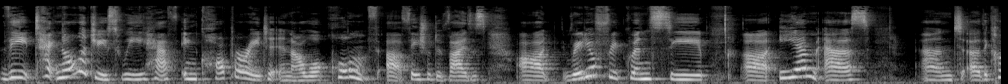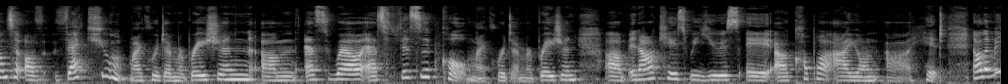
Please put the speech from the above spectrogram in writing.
The technologies we have incorporated in our home uh, facial devices are radio frequency, uh, EMS, and uh, the concept of vacuum microdermabrasion um, as well as physical microdermabrasion. Um, in our case, we use a, a copper ion uh, hit. Now, let me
